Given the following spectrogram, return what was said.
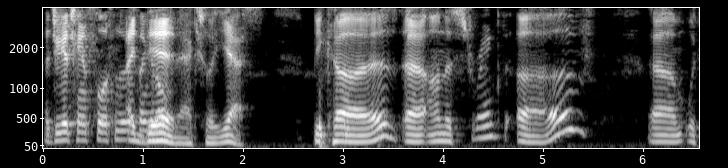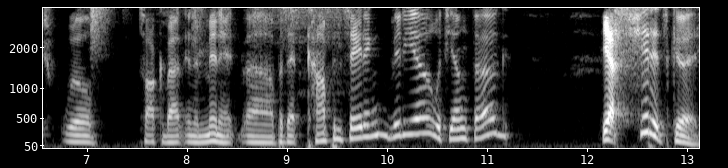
Did you get a chance to listen to I this? all? did actually, yes, because uh, on the strength of, um, which we'll talk about in a minute, uh, but that compensating video with Young Thug, Yes. shit, it's good.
